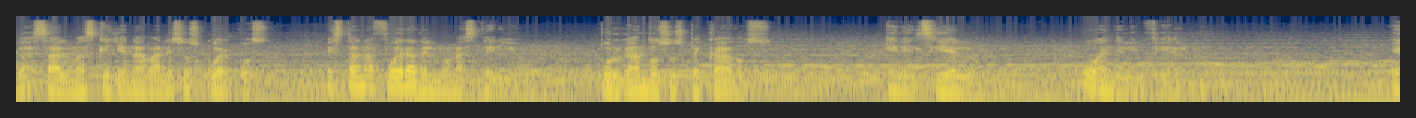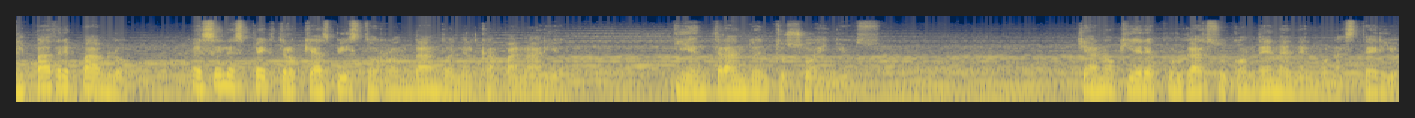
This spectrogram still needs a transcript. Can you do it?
Las almas que llenaban esos cuerpos están afuera del monasterio, purgando sus pecados, en el cielo o en el infierno. El Padre Pablo es el espectro que has visto rondando en el campanario y entrando en tus sueños. Ya no quiere purgar su condena en el monasterio,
